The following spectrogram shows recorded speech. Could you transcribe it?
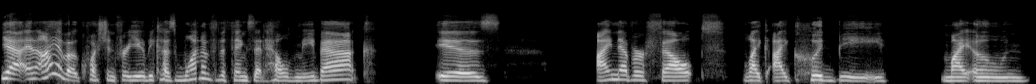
Yeah, and I have a question for you because one of the things that held me back is I never felt like I could be my own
